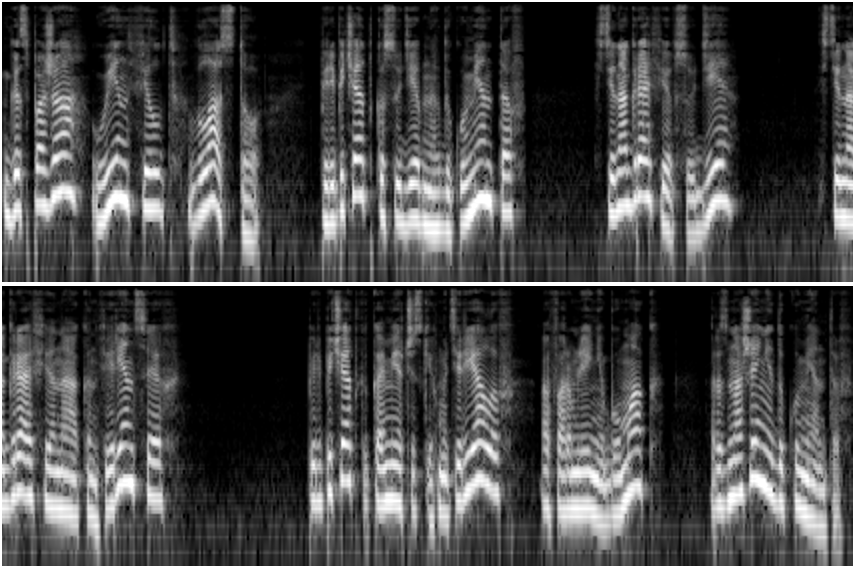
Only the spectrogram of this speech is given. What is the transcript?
Госпожа Уинфилд Власто. Перепечатка судебных документов, стенография в суде, стенография на конференциях, перепечатка коммерческих материалов, оформление бумаг, размножение документов.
